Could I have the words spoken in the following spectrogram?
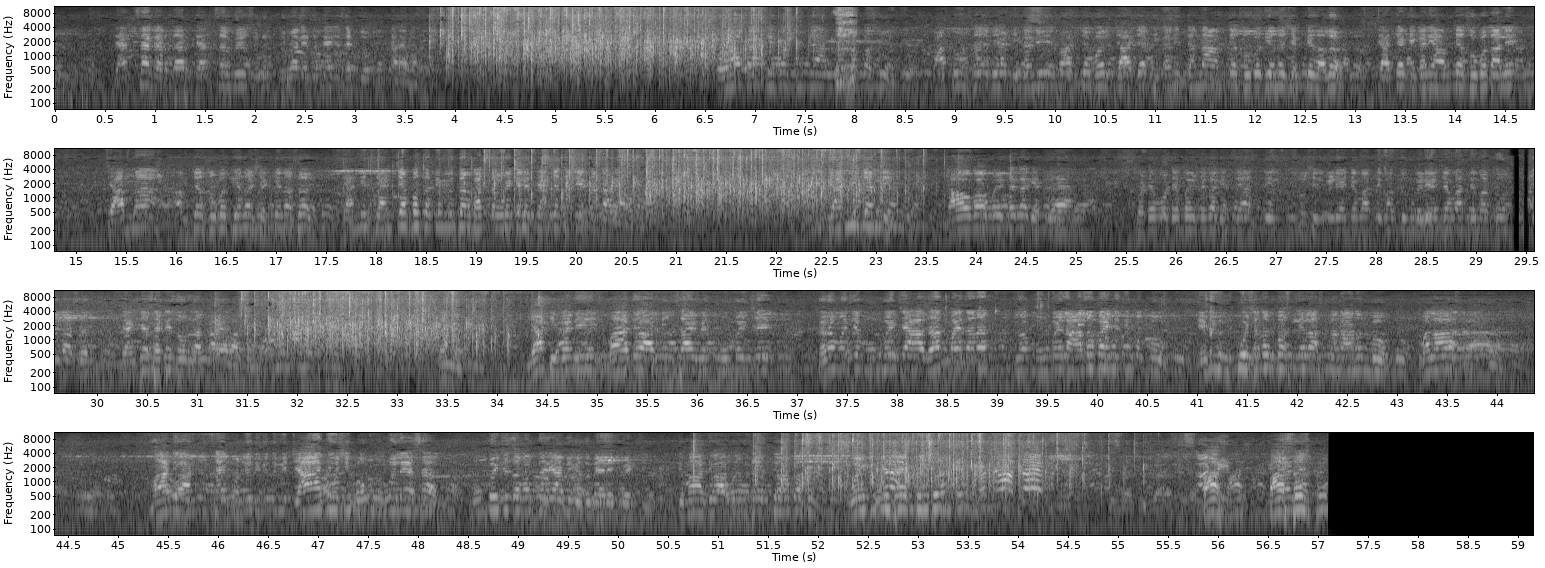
त्यांचा घरदार त्यांचा वेळ सोडून फिरवायला येतं त्याच्यासाठी जोरदार टाळ्या वाजवा. सोळा तारखेपासूनच्या आंदोलनापासून पातूर साहेब या ठिकाणी राज्यभर ज्या ज्या ठिकाणी त्यांना आमच्यासोबत येणं शक्य झालं त्या त्या ठिकाणी आमच्यासोबत आले. ज्यांना आमच्यासोबत येणं शक्य नसेल त्यांनी त्यांच्या पद्धतीने विदर्भात दौरे केले त्यांच्यासाठी एका टाळ्या आणि ज्यांनी ज्यांनी गावगाव बैठका घेतल्या छोट्या मोठ्या बैठका घेतल्या असतील सोशल मीडियाच्या माध्यमातून मीडियाच्या माध्यमातून त्यांच्यासाठी जोरदार टाळ्या वाजवा धन्यवाद. या ठिकाणी महादेव अर्जुन साहेब आहेत मुंबईचे. खरं म्हणजे मुंबईच्या आझाद मैदानात किंवा मुंबईला आलं पाहिजे दीपक भाऊ. हे मी उपोषणात बसलेला असताना आनंद भाऊ. मला महादेव अर्जुन साहेब म्हणले होते की तुम्ही ज्या दिवशी भाऊ मुंबईला असाल मुंबईची जबाबदारी आम्ही घेतो मॅनेजमेंटची ते महादेव अर्जुन साहेब तेव्हापासून. वैकुंठ साहेब तुमचं? पासष्ट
